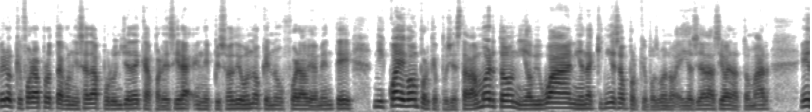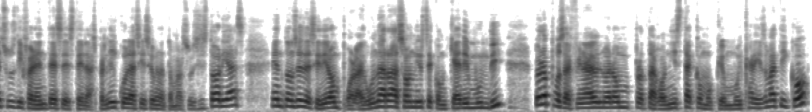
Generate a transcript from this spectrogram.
pero que fuera protagonizada por un Jedi que apareciera en episodio 1 que no fuera obviamente ni Qui-Gon porque pues ya estaba muerto, ni Obi-Wan, ni Anakin y eso porque pues bueno, ellos ya las iban a tomar en sus diferentes este, las películas y se iban a tomar sus historias, entonces decidieron por alguna razón irse con Kiadi Mundi, pero pues al final no era un protagonista como que muy carismático,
